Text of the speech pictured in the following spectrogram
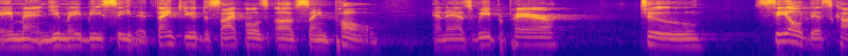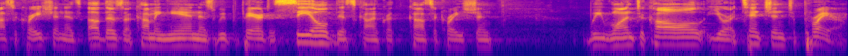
Amen. You may be seated. Thank you, disciples of St. Paul. And as we prepare to seal this consecration, as others are coming in, as we prepare to seal this con- consecration, we want to call your attention to prayer.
